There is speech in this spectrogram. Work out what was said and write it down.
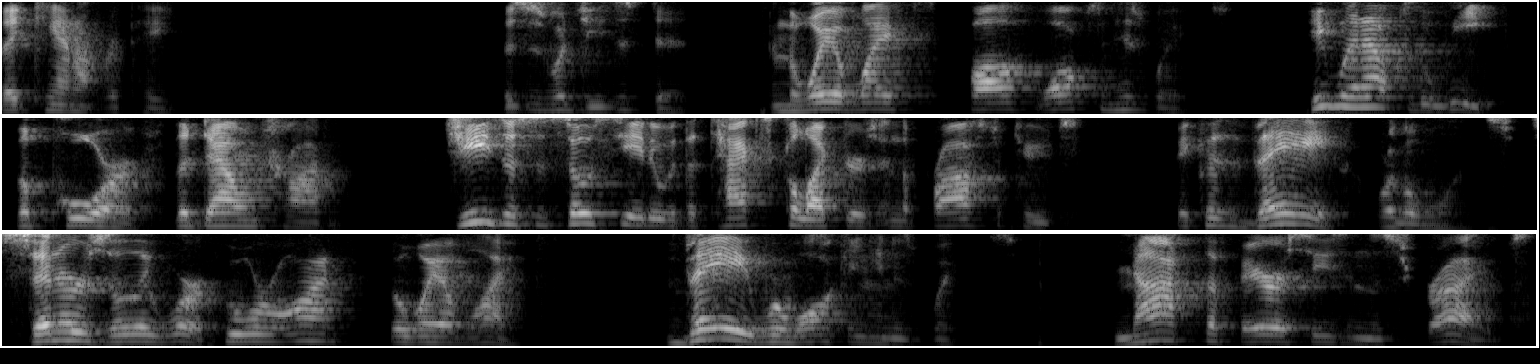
they cannot repay you. This is what Jesus did. And the way of life walks in his ways. He went out to the weak the poor, the downtrodden. Jesus associated with the tax collectors and the prostitutes because they were the ones, sinners though they were, who were on the way of life. They were walking in his ways, not the Pharisees and the scribes,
